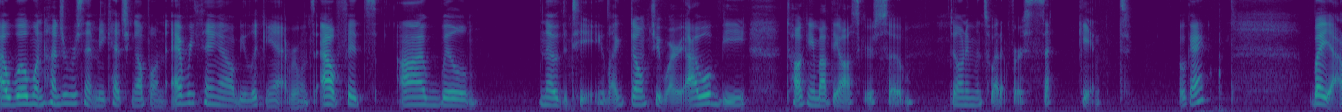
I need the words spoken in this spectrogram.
I will 100% be catching up on everything. I will be looking at everyone's outfits. I will know the tea. Like, don't you worry. I will be talking about the Oscars, so don't even sweat it for a second. Okay? But yeah,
